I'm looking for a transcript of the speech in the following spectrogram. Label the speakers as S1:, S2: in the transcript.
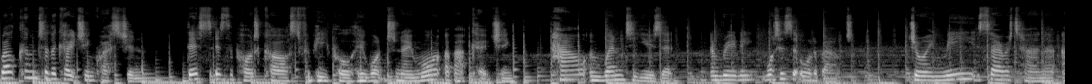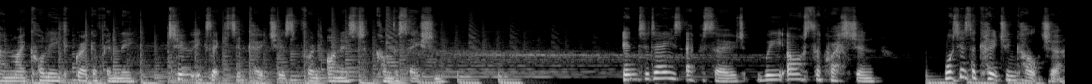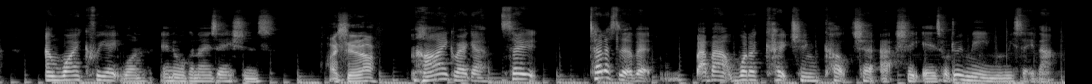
S1: Welcome to the Coaching Question. This is the podcast for people who want to know more about coaching, how and when to use it, and really, what is it all about? Join me, Sarah Turner, and my colleague Gregor Finley, two executive coaches, for an honest conversation. In today's episode, we ask the question What is a coaching culture, and why create one in organisations?
S2: Hi, Sarah.
S1: Hi, Gregor. So, tell us a little bit about what a coaching culture actually is. What do we mean when we say that?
